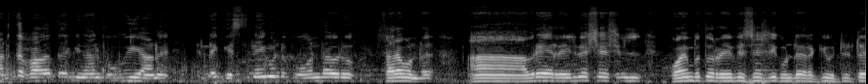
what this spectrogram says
അടുത്ത ഭാഗത്തേക്ക് ഞാൻ പോവുകയാണ്. എന്റെ ഗസ്റ്റിനെയും കൊണ്ട് പോകേണ്ട ഒരു സ്ഥലമുണ്ട്. അവരെ റെയിൽവേ സ്റ്റേഷനിൽ കോയമ്പത്തൂർ റെയിൽവേ സ്റ്റേഷനിൽ കൊണ്ട് ഇറക്കി വിട്ടിട്ട്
